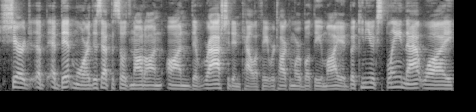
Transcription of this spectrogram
share a, a bit more? This episode's not on on the Rashidun Caliphate. We're talking more about the Umayyad. But can you explain that why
